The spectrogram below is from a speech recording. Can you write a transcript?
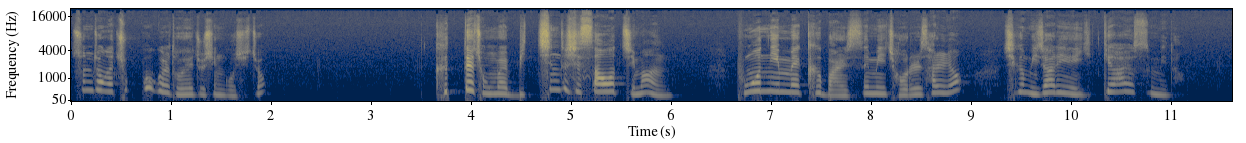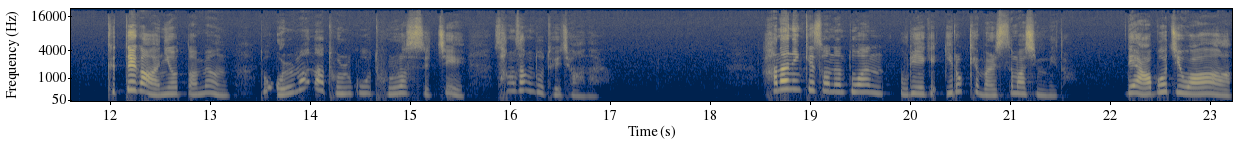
순종의 축복을 더해 주신 것이죠. 그때 정말 미친 듯이 싸웠지만 부모님의 그 말씀이 저를 살려 지금 이 자리에 있게 하였습니다. 그때가 아니었다면 또 얼마나 돌고 돌았을지 상상도 되지 않아요. 하나님께서는 또한 우리에게 이렇게 말씀하십니다. 내 아버지와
